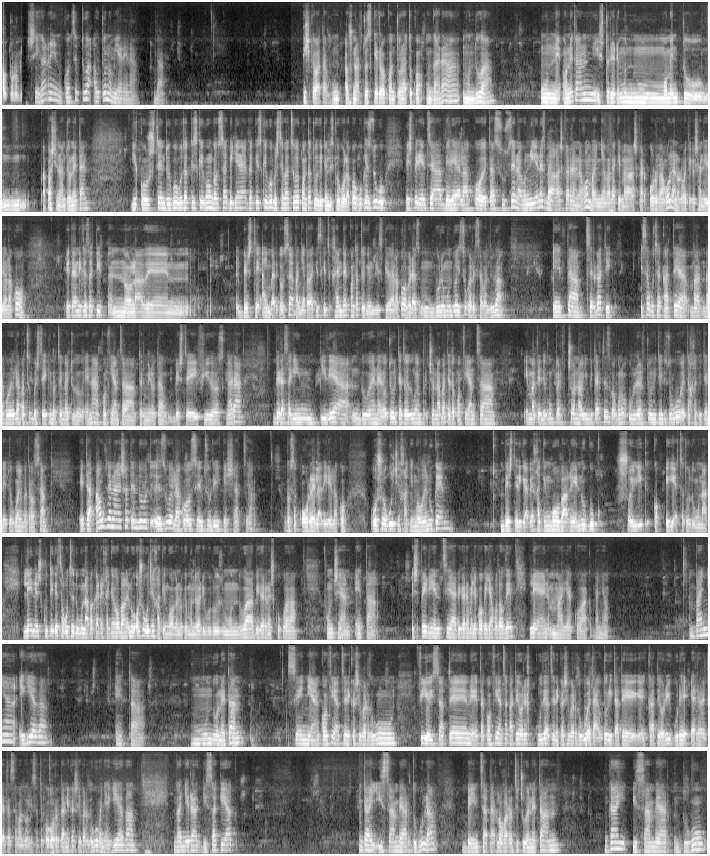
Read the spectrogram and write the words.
autonomia. Segarren kontzeptua autonomiarena da. Pixka bat hausnartu ezkero konturatuko gara mundua, une honetan, historiaren momentu apasionante honetan, ikusten dugu dakizkigun gauzak gehienak dakizkigu beste batzuek kontatu egiten dizkigulako. Guk ez dugu esperientzia bere alako eta zuzen, agun nien ez Madagaskarren egon, baina badake Madagaskar hor dagoela norbaitek esan didalako. Eta nik ez dakit nola den beste hainbat gauza, baina badakizkit jendeak kontatu egin dizkidalako, beraz gure mundua izugarri zabaldu da. Eta zergatik, ezagutza katea ba, dagoela batzuk besteekin lotzen gaitu duena, konfiantza terminota beste ifioz gara, beraz egin bidea duen edo autoritate duen pertsona bat edo konfiantza ematen digun pertsona hori bitartez, ba, bueno, ulertu egiten ditugu eta jakiten ditugu hainbat gauza. Eta hau dena esaten dut ez duelako zentzurik esatzea. Gauzak horrela direlako. Oso gutxi jakingo genuke, besterik gabe jakingo bagenu guk soilik egiaztatu duguna. Lehen eskutik ezagutzen duguna bakarrik jakingo bagenu, oso gutxi jakingo genuke munduari buruz mundua, bigarren eskukoa da funtsean, eta esperientzia bigarren mailako gehiago daude lehen mailakoak, baina baina egia da eta mundu honetan zeinean konfiatzen ikasi behar dugun, fio izaten eta konfiantza kate hori kudeatzen ikasi behar dugu eta autoritate kate hori gure errealitatea zabaldu izateko. Horretan ikasi behar dugu, baina egia da gainera gizakiak gai izan behar dugula, behintzat arlo garrantzitsuenetan, gai izan behar dugu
